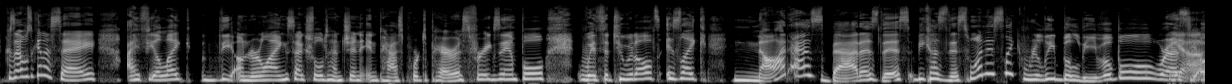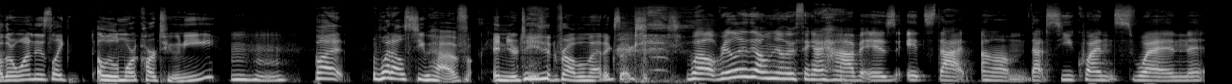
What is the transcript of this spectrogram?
because I was gonna say I feel like the underlying sexual tension in Passport to Paris, for example, with the two adults is like not as bad as this because this one is like really believable, whereas the other one is like a little more cartoony. mhm. But what else do you have in your dated problematic section? Well, really the only other thing I have is it's that um that sequence when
